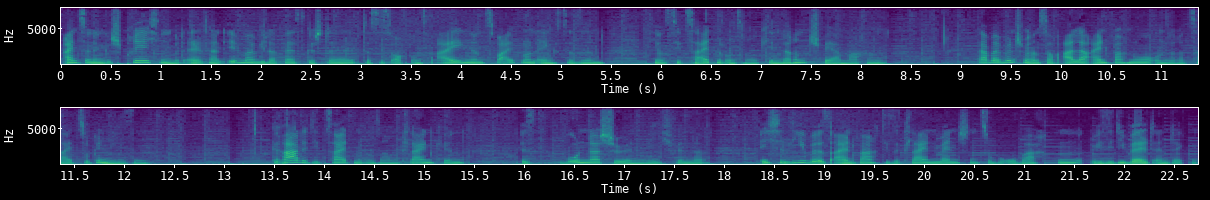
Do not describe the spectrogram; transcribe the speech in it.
einzelnen Gesprächen mit Eltern immer wieder festgestellt, dass es oft unsere eigenen Zweifel und Ängste sind, die uns die Zeit mit unseren Kindern schwer machen. Dabei wünschen wir uns doch alle einfach nur, unsere Zeit zu genießen. Gerade die Zeit mit unserem Kleinkind ist wunderschön, wie ich finde. Ich liebe es einfach, diese kleinen Menschen zu beobachten, wie sie die Welt entdecken,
